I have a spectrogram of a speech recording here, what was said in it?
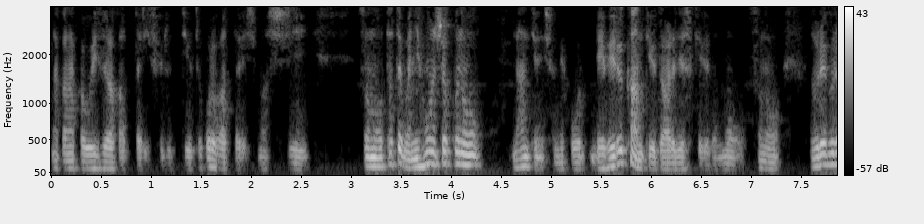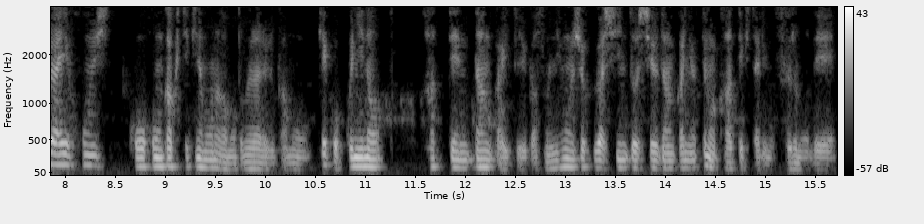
なかなか売りづらかったりするっていうところがあったりしますし、その、例えば日本食の、なんて言うんでしょうね、こう、レベル感っていうとあれですけれども、その、どれぐらい本、こう本格的なものが求められるかも、結構国の発展段階というか、その日本食が浸透している段階によっても変わってきたりもするので、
